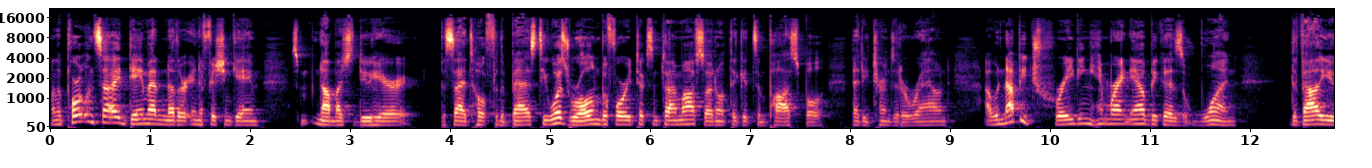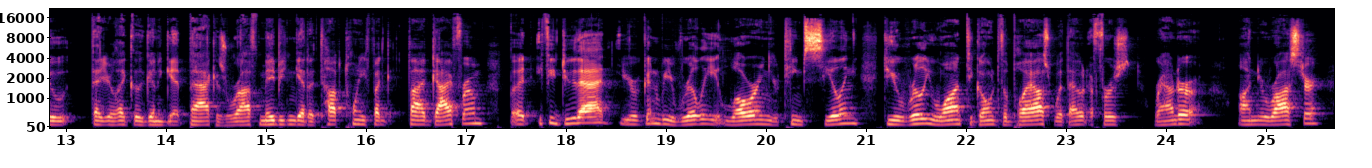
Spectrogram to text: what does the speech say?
On the Portland side, Dame had another inefficient game. It's not much to do here besides hope for the best. He was rolling before he took some time off, so I don't think it's impossible that he turns it around. I would not be trading him right now because one, the value that you're likely going to get back is rough. Maybe you can get a top 25 guy from him, but if you do that, you're going to be really lowering your team's ceiling. Do you really want to go into the playoffs without a first rounder on your roster?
